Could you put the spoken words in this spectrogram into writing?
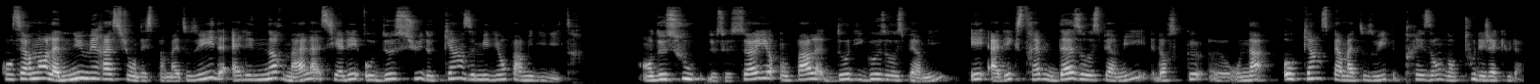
Concernant la numération des spermatozoïdes, elle est normale si elle est au-dessus de 15 millions par millilitre. En dessous de ce seuil, on parle d'oligozoospermie et à l'extrême d'azoospermie lorsque euh, n'a aucun spermatozoïde présent dans tout l'éjaculat.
